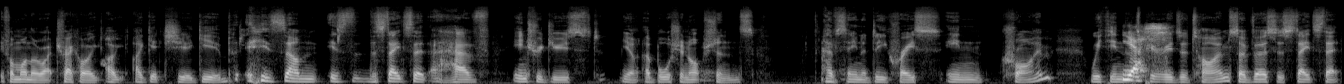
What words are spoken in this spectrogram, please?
if I'm on the right track. Or I, I, I get you, Gib. Is um is the states that have introduced you know abortion options have seen a decrease in crime within those yes. periods of time. So versus states that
